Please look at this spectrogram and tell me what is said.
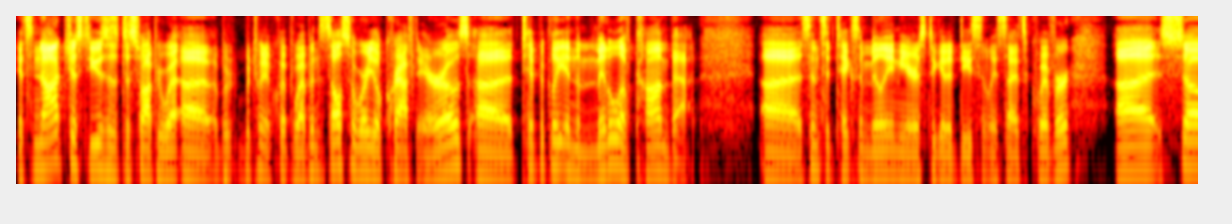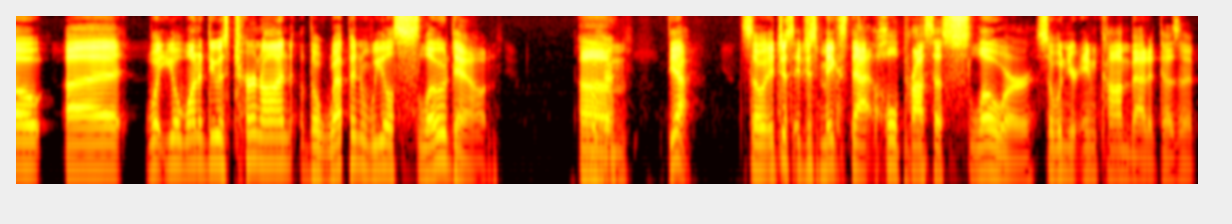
It's not just uses to swap your we- uh, b- between equipped weapons. It's also where you'll craft arrows, uh, typically in the middle of combat, uh, since it takes a million years to get a decently sized quiver. Uh, so, uh, what you'll want to do is turn on the weapon wheel slowdown. Um, Okay. Yeah. So it just it just makes that whole process slower. So when you're in combat, it doesn't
